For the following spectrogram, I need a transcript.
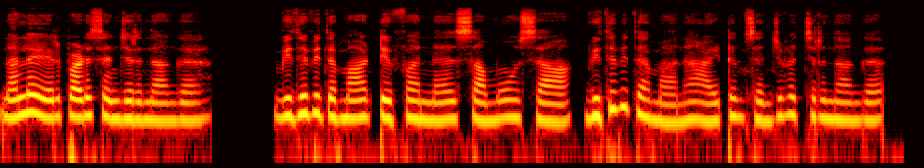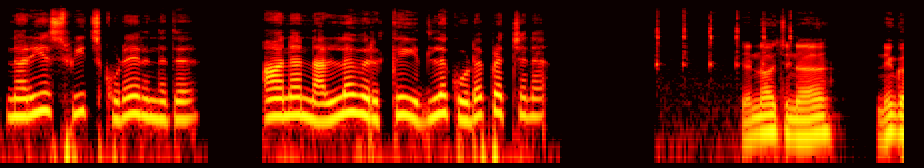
நல்ல ஏற்பாடு செஞ்சிருந்தாங்க. விதவிதமா டிஃபனு சமோசா விதவிதமான ஐட்டம் செஞ்சு வச்சிருந்தாங்க. நிறைய ஸ்வீட்ஸ் கூட இருந்தது. ஆனா நல்லவருக்கு இதுல கூட பிரச்சனை. என்னாச்சுண்ணே? நீங்க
